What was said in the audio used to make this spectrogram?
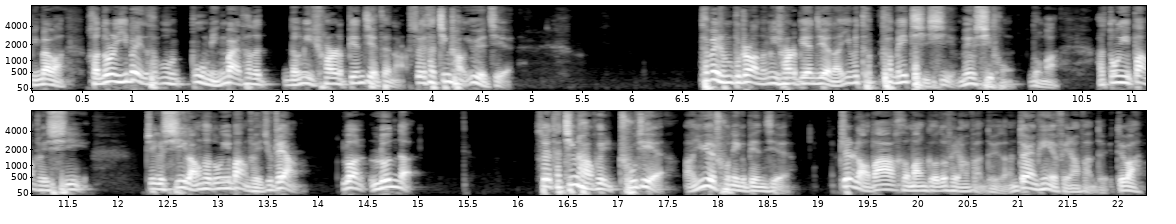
明白吧？很多人一辈子他不不明白他的能力圈的边界在哪儿，所以他经常越界。他为什么不知道能力圈的边界呢？因为他他没体系，没有系统，懂吗？他东一棒槌西，这个西一榔头东一棒槌，就这样乱抡的，所以他经常会出界啊，越出那个边界。这是老八和芒格都非常反对的，段永平也非常反对，对吧？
